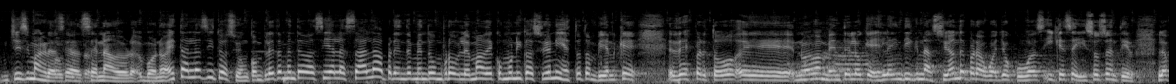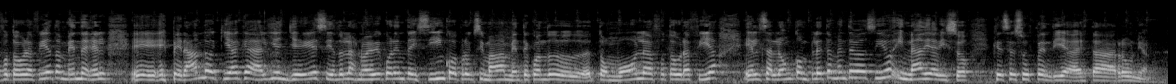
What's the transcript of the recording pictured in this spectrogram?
Muchísimas gracias, senador. Bueno, esta es la situación, completamente vacía la sala, aparentemente un problema de comunicación y esto también que despertó eh, nuevamente lo que es la indignación de Paraguayo Cubas y que se hizo sentir. La fotografía también de él eh, esperando aquí a que alguien llegue, siendo las 9 y 45 aproximadamente cuando tomó la fotografía, el salón completamente vacío y nadie avisó que se suspendía esta reunión.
